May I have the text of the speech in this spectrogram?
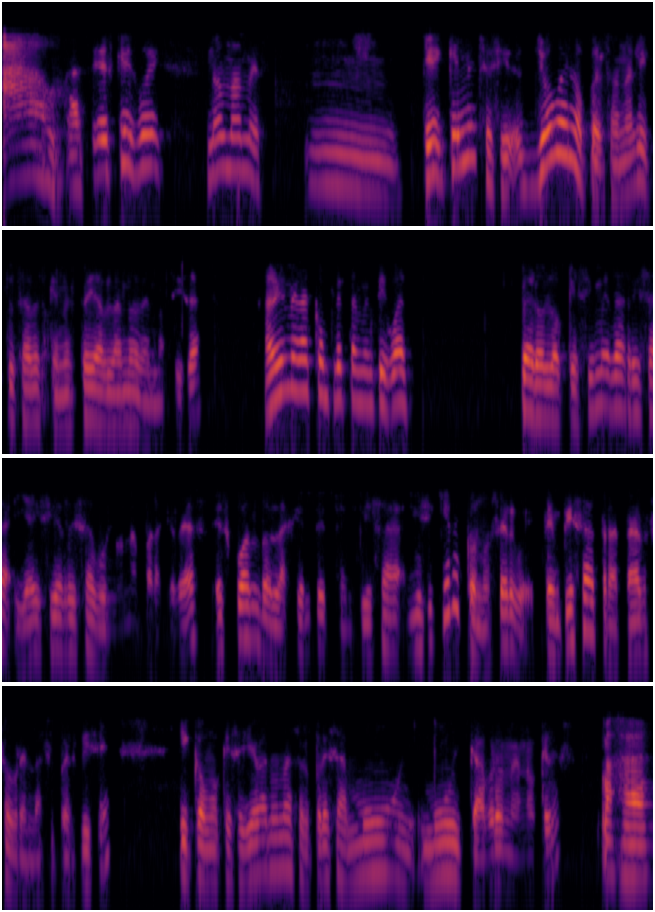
¡Au! Así es que, güey, no mames. Mmm, ¿qué, ¿Qué necesidad? Yo, en lo personal, y tú sabes que no estoy hablando de maciza, a mí me da completamente igual. Pero lo que sí me da risa, y ahí sí es risa burlona para que veas, es cuando la gente te empieza, ni siquiera a conocer, güey, te empieza a tratar sobre la superficie y como que se llevan una sorpresa muy, muy cabrona, ¿no crees? Ajá,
